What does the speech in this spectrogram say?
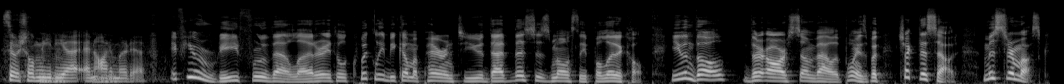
Social mm-hmm. media mm-hmm. and automotive. If you read through that letter, it will quickly become apparent to you that this is mostly political, even though there are some valid points. But check this out Mr. Musk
